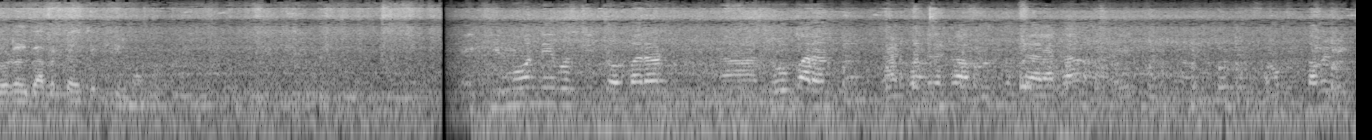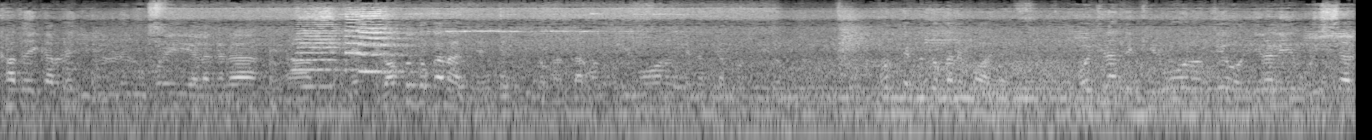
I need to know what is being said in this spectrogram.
টোটাল ব্যাপারটা হচ্ছে ক্ষীরমোহন এই ক্ষীরমোহন নিয়ে বলছি চৌপারণ আহ, চৌপারণ ঝাড়খণ্ডের একটা এলাকা। তবে বিখ্যাত এই কারণে জিপি রোডের উপরে এই এলাকাটা যত দোকান আছে মিষ্টির দোকান তার মধ্যে ক্ষীরমোহন হচ্ছে প্রত্যেকটা দোকানে পাওয়া যায়। বলছিলাম যে ক্ষীরমোহন হচ্ছে অরিজিনালি উড়িষ্যার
